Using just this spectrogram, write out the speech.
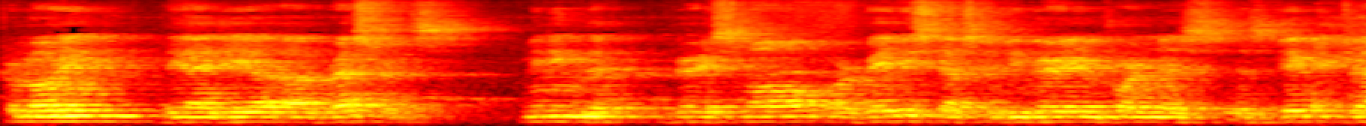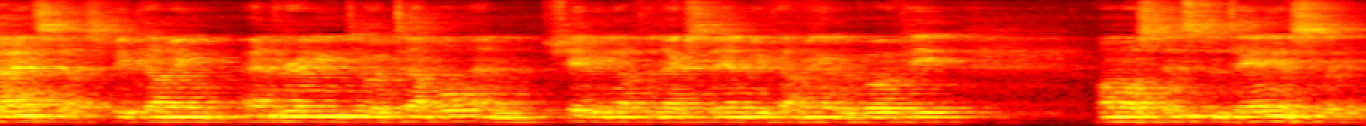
promoting the idea of restaurants, meaning that very small or baby steps could be very important as, as big giant steps, becoming, entering into a temple and shaving up the next day and becoming a devotee almost instantaneously.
